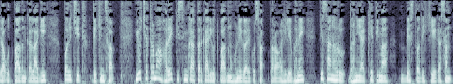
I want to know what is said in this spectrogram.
र उत्पादनका लागि परिचित देखिन्छ। यो क्षेत्रमा हरेक किसिमका तरकारी उत्पादन हुने गरेको छ तर अहिले भने किसानहरू धनिया खेतीमा व्यस्त देखिएका छन्।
